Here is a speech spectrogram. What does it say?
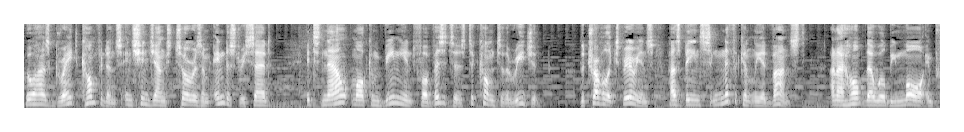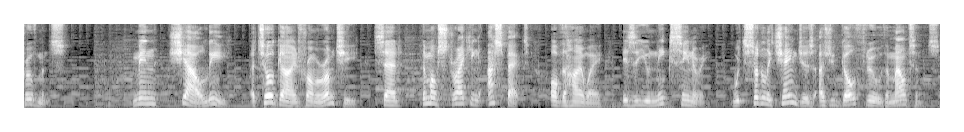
who has great confidence in Xinjiang's tourism industry, said, it's now more convenient for visitors to come to the region. The travel experience has been significantly advanced, and I hope there will be more improvements. Min Xiao Li, a tour guide from Urumqi, said the most striking aspect of the highway is the unique scenery, which suddenly changes as you go through the mountains.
